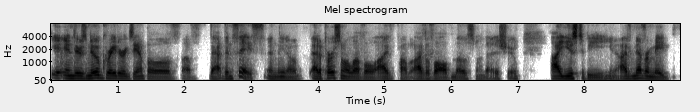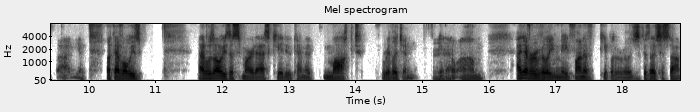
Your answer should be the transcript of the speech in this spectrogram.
and there's no greater example of, of that than faith. And you know at a personal level i've probably i've evolved most on that issue I used to be, you know, I've never made, uh, you know, like I've always, I was always a smart ass kid who kind of mocked religion, mm-hmm. you know. Um, I never really made fun of people who are religious because that's just not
